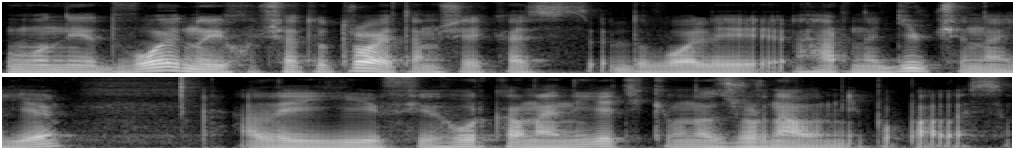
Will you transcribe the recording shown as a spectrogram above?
вони двоє, ну їх хоча тут троє, там ще якась доволі гарна дівчина є. Але її фігурка в мене є, тільки вона з журналу мені попалася.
